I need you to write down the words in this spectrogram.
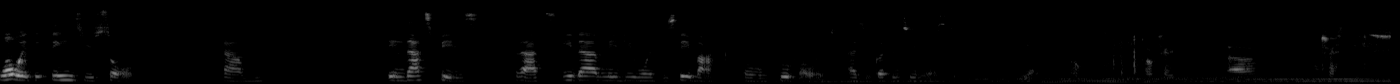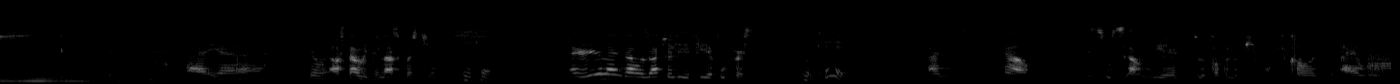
what were the things you saw um, in that phase that either made you want to stay back or go forward as you got into university? Yeah. okay. Um, interesting. I uh, so I'll start with the last question. Okay. I realized I was actually a fearful person. Okay. And now, this will sound weird to a couple of people because I will,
